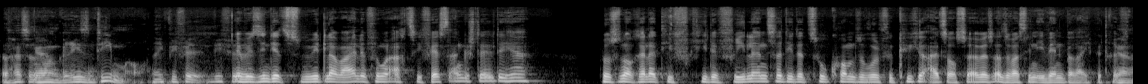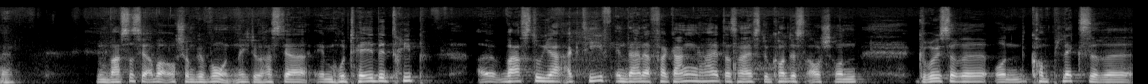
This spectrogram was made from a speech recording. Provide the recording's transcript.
Das heißt, das ja. ist ein Riesenteam auch. Nicht? Wie viel, wie viel? Ja, wir sind jetzt mittlerweile 85 Festangestellte hier. Plus noch relativ viele Freelancer, die dazukommen, sowohl für Küche als auch Service, also was den Eventbereich betrifft. Ja. Ne? Du warst es ja aber auch schon gewohnt, nicht? Du hast ja im Hotelbetrieb äh, warst du ja aktiv in deiner Vergangenheit. Das heißt, du konntest auch schon größere und komplexere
